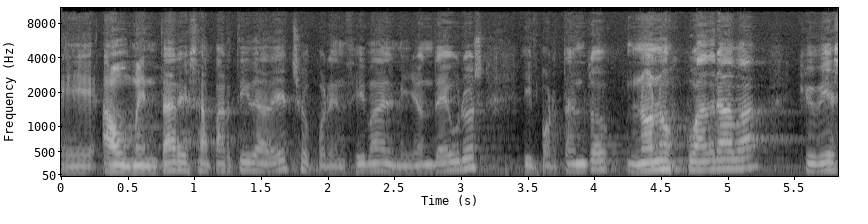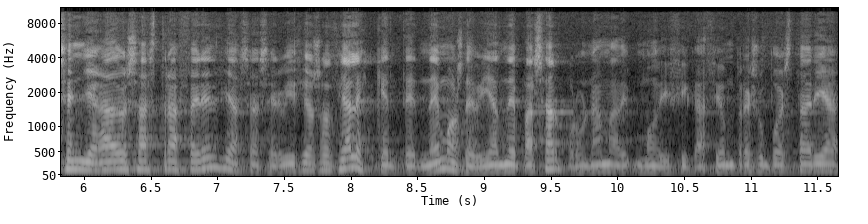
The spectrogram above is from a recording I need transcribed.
eh, aumentar esa partida, de hecho, por encima del millón de euros y, por tanto, no nos cuadraba que hubiesen llegado esas transferencias a servicios sociales que entendemos debían de pasar por una modificación presupuestaria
